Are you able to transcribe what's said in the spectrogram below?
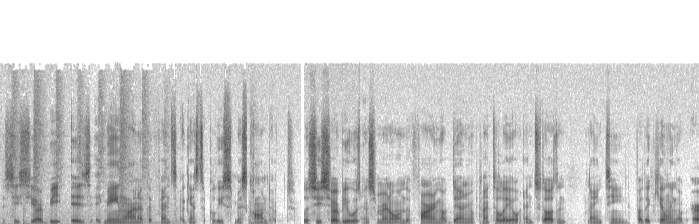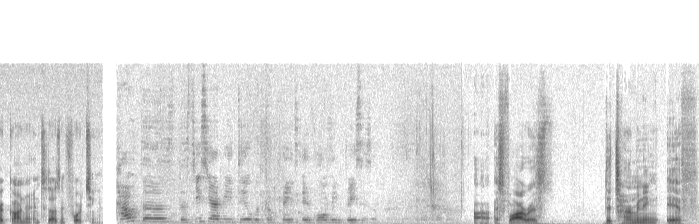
The CCRB is a main line of defense against the police misconduct. The CCRB was instrumental in the firing of Daniel Pantaleo in 2019 for the killing of Eric Garner in 2014. How does the CCRB deal with complaints involving racism? Uh, as far as determining if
